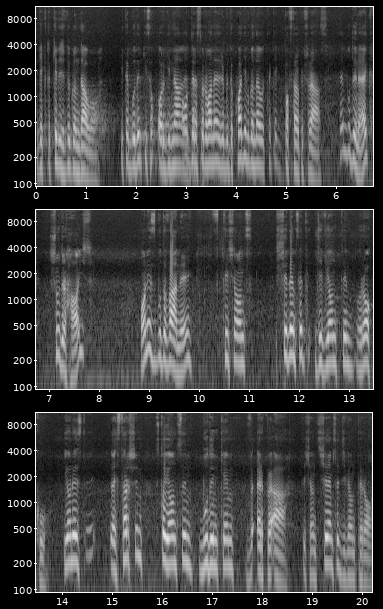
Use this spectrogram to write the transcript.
tak jak to kiedyś wyglądało. I te budynki są oryginalne, odrestaurowane, żeby dokładnie wyglądały tak, jak powstały pierwszy raz. Ten budynek, Schuderhuis, on jest zbudowany w 1709 roku. I on jest y, najstarszym stojącym budynkiem w RPA. 1709 rok.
